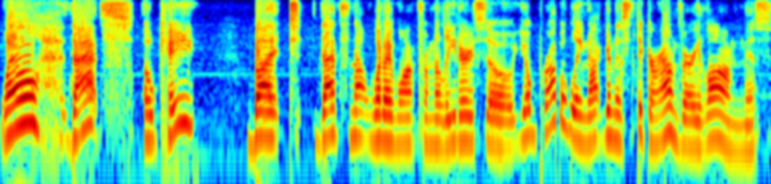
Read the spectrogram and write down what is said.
Well, that's okay, but that's not what I want from a leader, so you're probably not going to stick around very long, miss.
